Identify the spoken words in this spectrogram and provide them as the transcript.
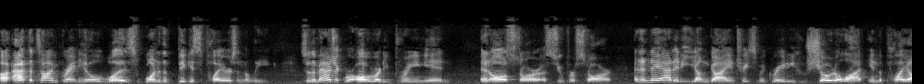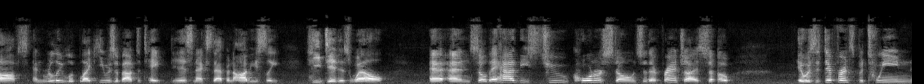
uh, at the time, Grant Hill was one of the biggest players in the league. So the Magic were already bringing in an all star, a superstar, and then they added a young guy in Tracy McGrady who showed a lot in the playoffs and really looked like he was about to take his next step. And obviously, he did as well. And, so they had these two cornerstones to their franchise. So it was a difference between,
